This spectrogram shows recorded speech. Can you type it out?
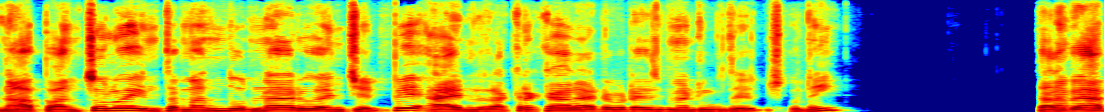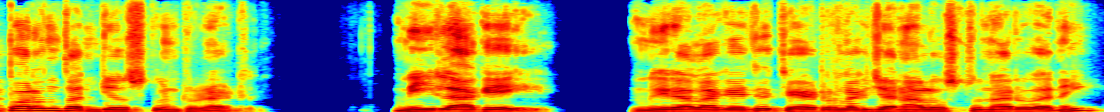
నా పంచలో ఇంతమంది ఉన్నారు అని చెప్పి ఆయన రకరకాల అడ్వర్టైజ్మెంట్లు తెచ్చుకుని తన వ్యాపారం తను చేసుకుంటున్నాడు. మీలాగే మీరు ఎలాగైతే థియేటర్లకు జనాలు వస్తున్నారు అని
